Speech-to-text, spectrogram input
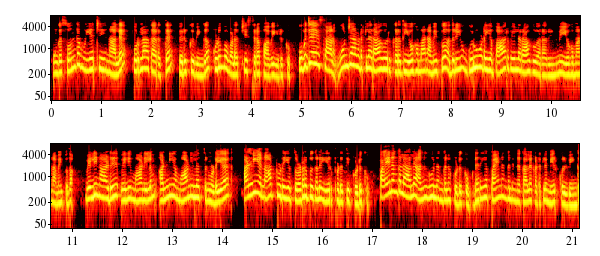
உங்கள் சொந்த முயற்சியினால பொருளாதாரத்தை பெருக்குவீங்க. குடும்ப வளர்ச்சி சிறப்பாகவே இருக்கும். உபஜயஸ்தானம். மூன்றாம் இடத்துல ராகு இருக்கிறது யோகமான அமைப்பு. அதுலேயும் குருவுடைய பார்வையில் ராகு வராரு இனிமே யோகமான அமைப்பு தான். வெளிநாடு வெளி மாநிலம் அந்நிய மாநிலத்தினுடைய அந்நிய நாட்டுடைய தொடர்புகளை ஏற்படுத்தி கொடுக்கும். பயணங்களால அனுகூலங்களை கொடுக்கும். நிறைய பயணங்கள் இந்த காலகட்டத்தில் மேற்கொள்வீங்க.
